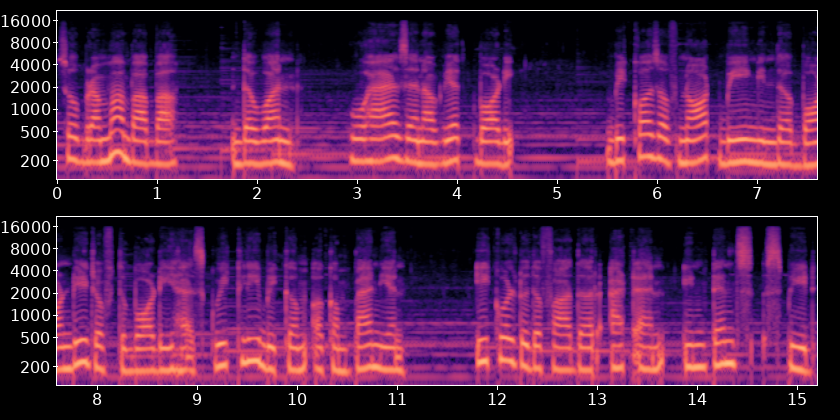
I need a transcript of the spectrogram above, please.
So, Brahma Baba, the one who has an Avyakt body, because of not being in the bondage of the body, has quickly become a companion equal to the Father at an intense speed.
